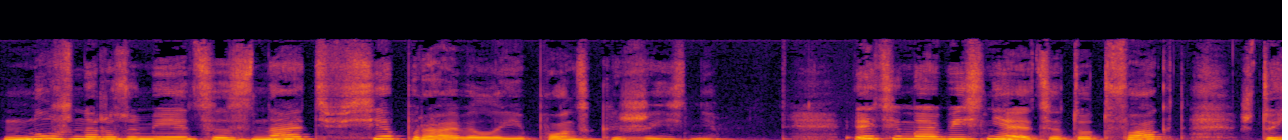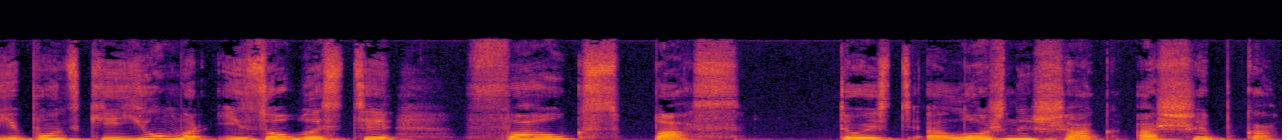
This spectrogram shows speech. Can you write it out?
нужно, разумеется, знать все правила японской жизни – Этим и объясняется тот факт, что японский юмор из области «фаукс-пас», то есть э, ложный шаг, ошибка,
